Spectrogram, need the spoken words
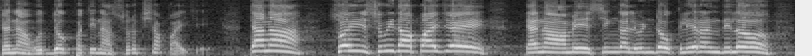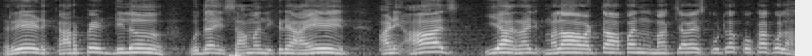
त्यांना उद्योगपतींना सुरक्षा पाहिजे. त्यांना सोयी सुविधा पाहिजे. त्यांना आम्ही सिंगल विंडो क्लिअरन्स दिलं रेड कार्पेट दिलं. उदय सामंत इकडे आहेत. आणि आज या राज मला वाटतं आपण मागच्या वेळेस कुठलं? कोका कोला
